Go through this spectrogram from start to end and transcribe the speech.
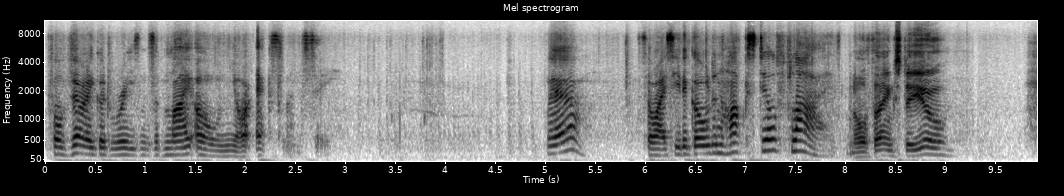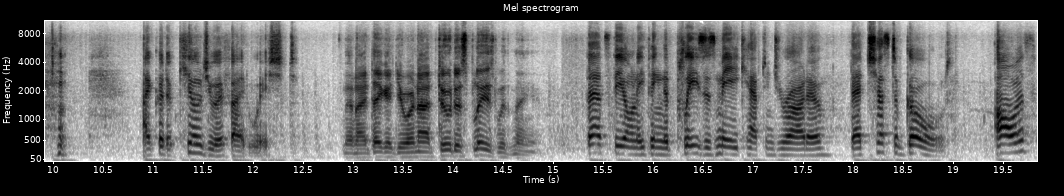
For very good reasons of my own, Your Excellency. Well, so I see the Golden Hawk still flies. No thanks to you. I could have killed you if I'd wished. Then I take it you are not too displeased with me. That's the only thing that pleases me, Captain Gerardo. That chest of gold. Ours?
